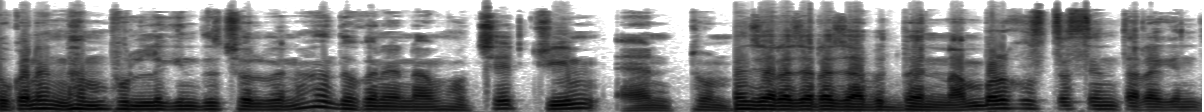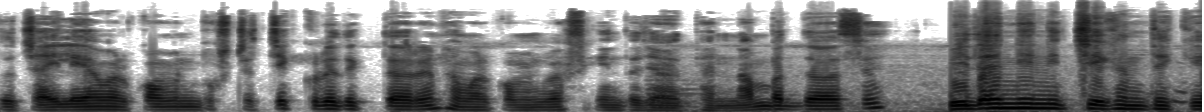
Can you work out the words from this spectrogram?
দোকানের নাম ভুললে কিন্তু চলবে না, দোকানের নাম হচ্ছে ট্রিম অ্যান্ড টোন যারা যারা জাভেদ ভাইয়ের নাম্বার খুঁজতেছেন, তারা কিন্তু চাইলে আমার কমেন্ট বক্সটা চেক করে দেখতে পারেন। আমার কমেন্ট বক্সে কিন্তু জাভেদ ভাইয়ের নাম্বার দেওয়া আছে। বিদায় নিয়ে নিচ্ছি এখান থেকে।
